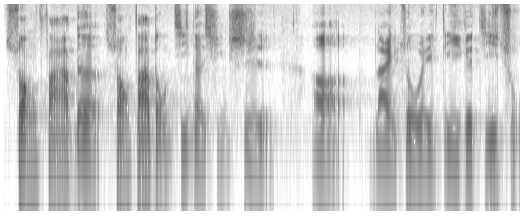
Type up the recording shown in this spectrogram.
双发的双发动机的形式、呃、来作为第一个基础。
